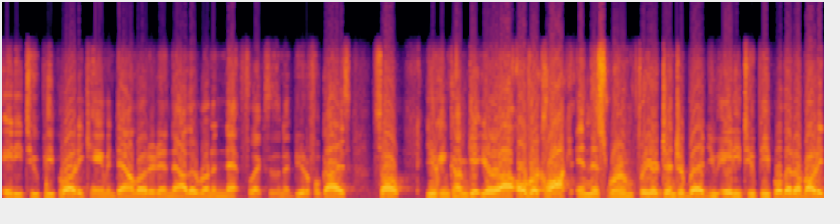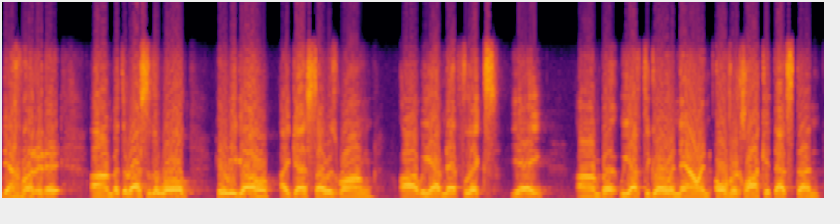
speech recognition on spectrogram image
82 people already came and downloaded it and now they're running Netflix. Isn't it beautiful guys? So you can come get your uh, overclock in this room for your gingerbread you 82 people that have already downloaded it. Um, but the rest of the world here we go. I guess I was wrong. Uh, we have Netflix. Yay. Um, but we have to go and now and overclock it. That's done.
